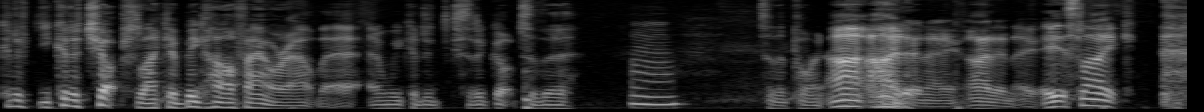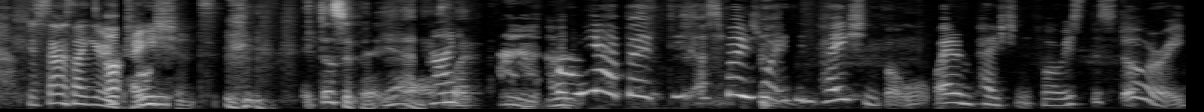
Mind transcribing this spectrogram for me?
could have you could have chopped like a big half hour out there, and we could have sort of got to the Mm. to the point. I I don't know. I don't know. It's like It sounds like you're impatient. it does a bit yeah It's I- like- Well, yeah, but I suppose what it's impatient for, what we're impatient for, is the story.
